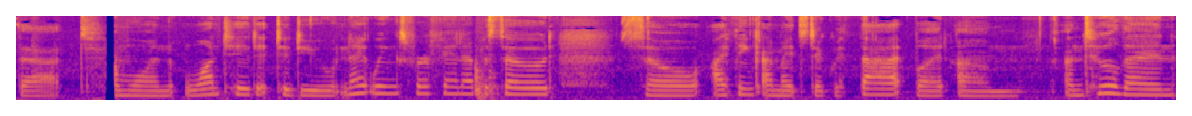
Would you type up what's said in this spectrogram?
that someone wanted to do Nightwings for a fan episode, so I think I might stick with that, but um until then,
